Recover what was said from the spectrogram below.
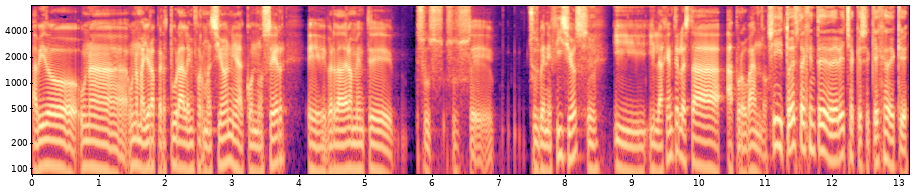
ha habido una, una mayor apertura a la información y a conocer eh, verdaderamente sus, sus eh, sus beneficios y, la gente lo está aprobando. Sí, toda esta gente de derecha que se queja de que,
